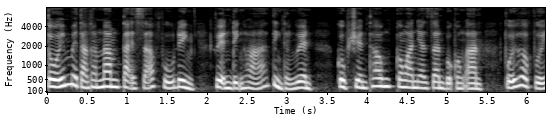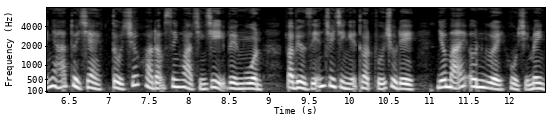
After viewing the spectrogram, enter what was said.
Tối 18 tháng 5 tại xã Phú Đình, huyện Định Hóa, tỉnh Thái Nguyên, Cục Truyền thông Công an Nhân dân Bộ Công an phối hợp với Nhà hát Tuổi Trẻ tổ chức hoạt động sinh hoạt chính trị về nguồn và biểu diễn chương trình nghệ thuật với chủ đề Nhớ mãi ơn người Hồ Chí Minh.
